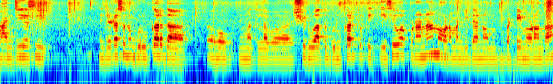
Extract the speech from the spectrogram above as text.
ਹਾਂਜੀ, ਅਸੀਂ ਜਿਹੜਾ ਸਾਨੂੰ ਗੁਰੂ ਘਰ ਦਾ ਉਹ ਮਤਲਬ ਸ਼ੁਰੂਆਤ ਗੁਰੂ ਘਰ ਤੋਂ ਕੀਤੀ ਸੀ, ਉਹ ਆਪਣਾ ਨਾ ਮੌੜ ਮੰਡੀ ਦਾ ਨੌ ਵੱਡੇ ਮੌੜਾਂ ਦਾ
